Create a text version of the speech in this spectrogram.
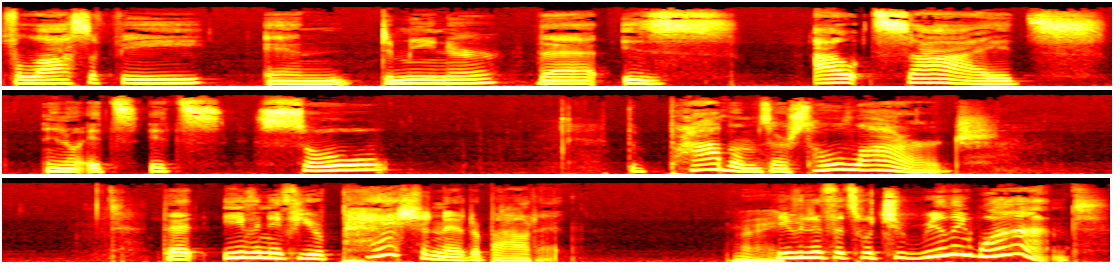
philosophy and demeanor that is outside. You know, it's it's so the problems are so large that even if you're passionate about it, Right. even if it's what you really want,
